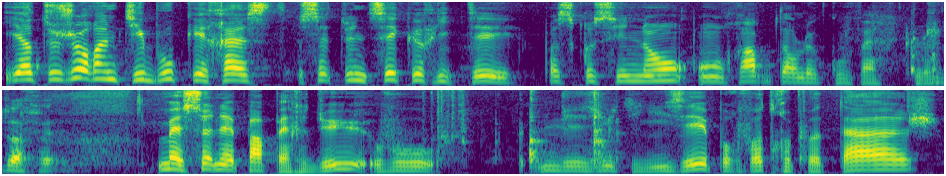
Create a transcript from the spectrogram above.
il y a toujours un petit bout qui reste. C'est une sécurité, parce que sinon, on râpe dans le couvercle. Tout à fait. Mais ce n'est pas perdu, vous les utilisez pour votre potage.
